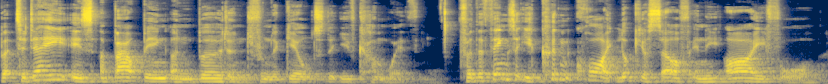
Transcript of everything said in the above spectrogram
But today is about being unburdened from the guilt that you've come with, for the things that you couldn't quite look yourself in the eye for.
